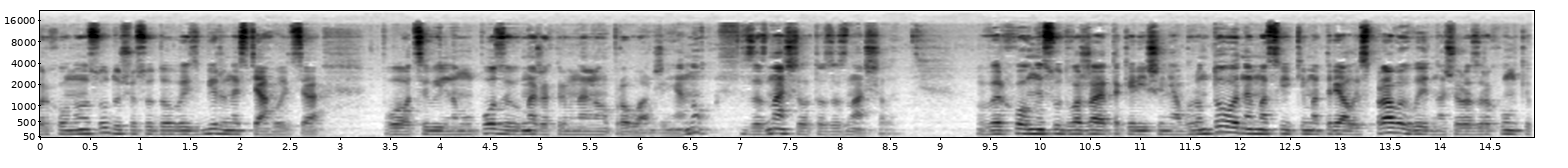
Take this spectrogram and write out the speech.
Верховного суду, що судовий збір не стягується по цивільному позову в межах кримінального провадження. Ну, зазначили, то зазначили. Верховний суд вважає таке рішення обґрунтованим, оскільки матеріали справи видно, що розрахунки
